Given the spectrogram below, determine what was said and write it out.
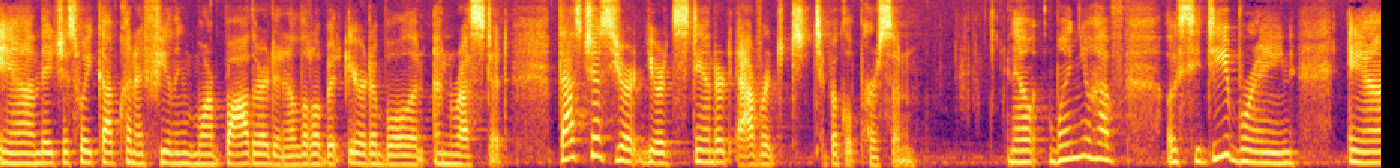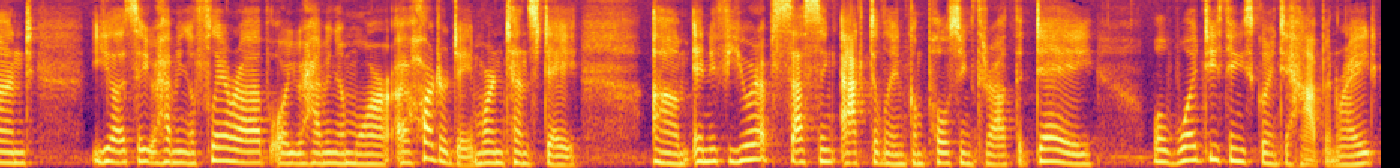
and they just wake up kind of feeling more bothered and a little bit irritable and unrested that's just your your standard average typical person now, when you have OCD brain and you let's say you're having a flare up or you're having a more a harder day, more intense day, um, and if you're obsessing actively and compulsing throughout the day, well, what do you think is going to happen, right?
